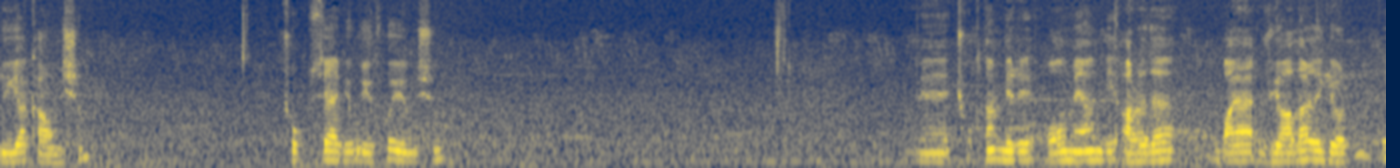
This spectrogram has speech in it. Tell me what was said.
uyuyakalmışım. Çok güzel bir uyku uyumuşum. Ve çoktan beri olmayan bir arada bayağı rüyalar da gördüm ve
